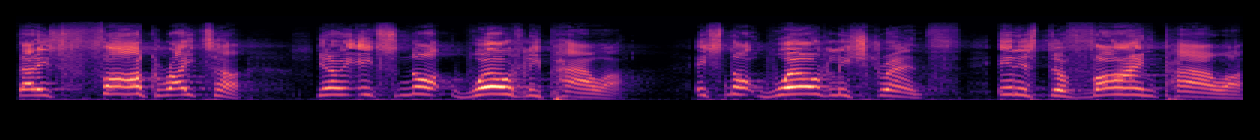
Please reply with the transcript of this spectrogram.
that is far greater. You know, it's not worldly power, it's not worldly strength, it is divine power.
